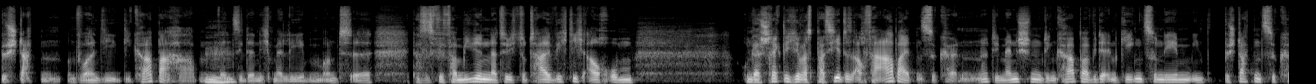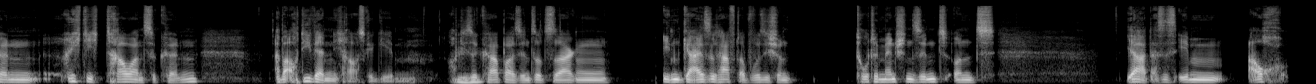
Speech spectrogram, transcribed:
bestatten und wollen die, die Körper haben, mhm. wenn sie denn nicht mehr leben. Und äh, das ist für Familien natürlich total wichtig, auch um um das Schreckliche, was passiert ist, auch verarbeiten zu können. Ne? Die Menschen, den Körper wieder entgegenzunehmen, ihn bestatten zu können, richtig trauern zu können. Aber auch die werden nicht rausgegeben. Auch mhm. diese Körper sind sozusagen in Geiselhaft, obwohl sie schon tote Menschen sind. Und ja, das ist eben auch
